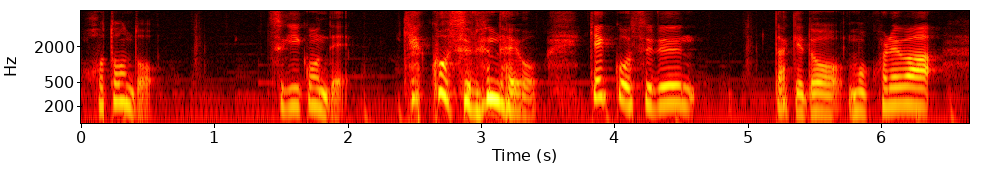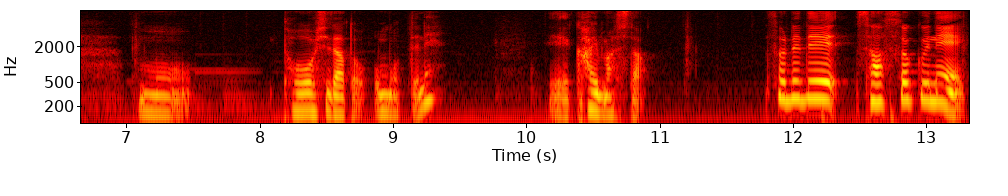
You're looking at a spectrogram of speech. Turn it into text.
ほとんどつぎ込んで結構するんだよ。結構するんだけどもうこれはもう投資だと思ってね、えー、買いました。それで早速ね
